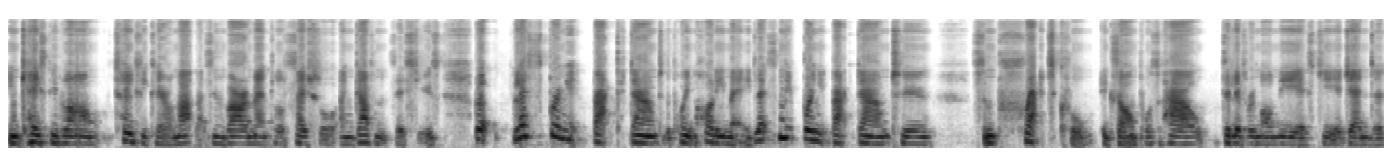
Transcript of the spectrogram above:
in case people aren't totally clear on that, that's environmental, social and governance issues. But let's bring it back down to the point Holly made. Let's bring it back down to some practical examples of how delivering on the ESG agenda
